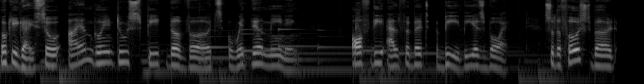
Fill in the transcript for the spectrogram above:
Okay, guys, so I am going to speak the words with their meaning of the alphabet B. B is boy. So the first word,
